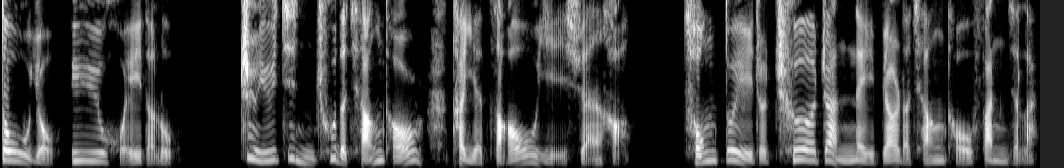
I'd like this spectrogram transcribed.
都有迂回的路。至于进出的墙头，他也早已选好。从对着车站那边的墙头翻进来，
